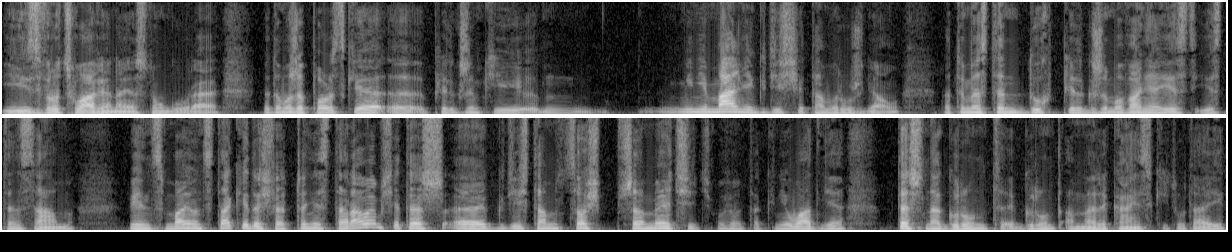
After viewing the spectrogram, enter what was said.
i z Wrocławia na Jasną Górę. Wiadomo, że polskie e, pielgrzymki minimalnie gdzieś się tam różnią, natomiast ten duch pielgrzymowania jest, jest ten sam. Więc mając takie doświadczenie, starałem się też e, gdzieś tam coś przemycić, mówią tak nieładnie, też na grunt, grunt amerykański tutaj.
